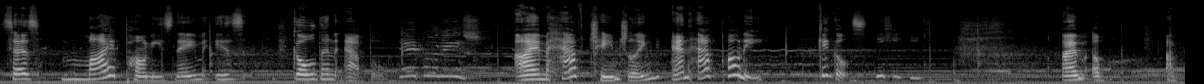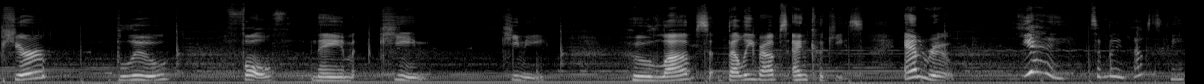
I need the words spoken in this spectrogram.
Says, My pony's name is Golden Apple. Yay, ponies! I'm half changeling and half pony. Giggles. I'm a, a pure blue Fulf named Keen, Keeny, who loves belly rubs and cookies. And Rue. Yay! Somebody loves me.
